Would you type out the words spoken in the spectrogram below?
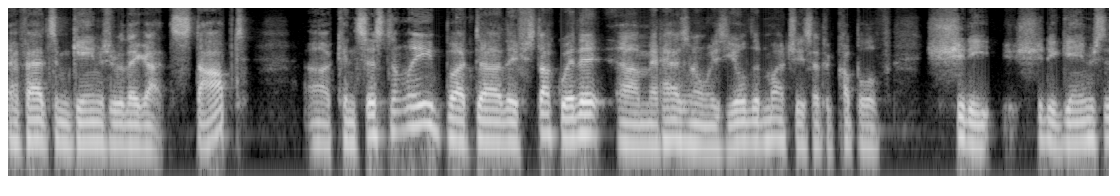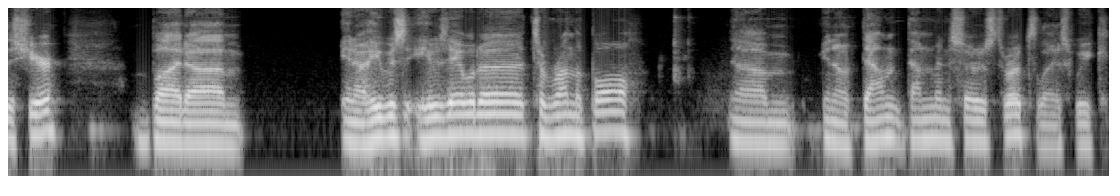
have had some games where they got stopped uh, consistently, but uh, they've stuck with it. Um, it hasn't always yielded much. He's had a couple of shitty shitty games this year, but um, you know he was he was able to to run the ball. Um, you know, down down Minnesota's throats last week.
